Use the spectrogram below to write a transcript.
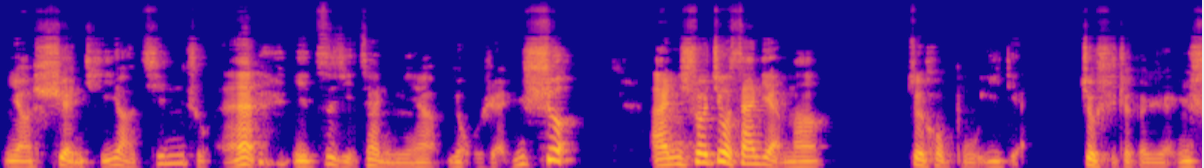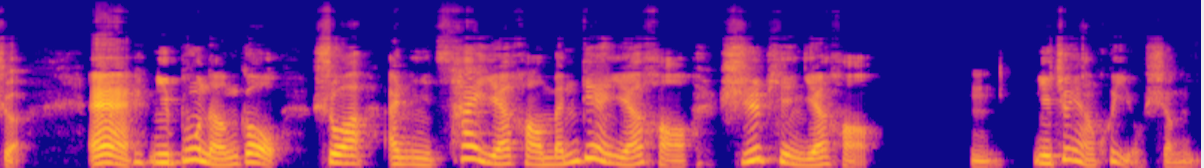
你要选题要精准，你自己在里面要有人设。啊，你说就三点吗？最后补一点，就是这个人设。哎，你不能够说，哎，你菜也好，门店也好，食品也好，嗯，你这样会有生意。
